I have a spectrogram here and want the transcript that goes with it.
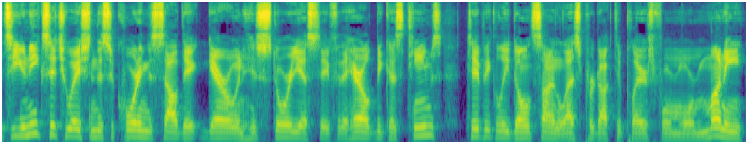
It's a unique situation, this according to Sal Salguero in his story yesterday for the Herald, because teams typically don't sign less productive players for more money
